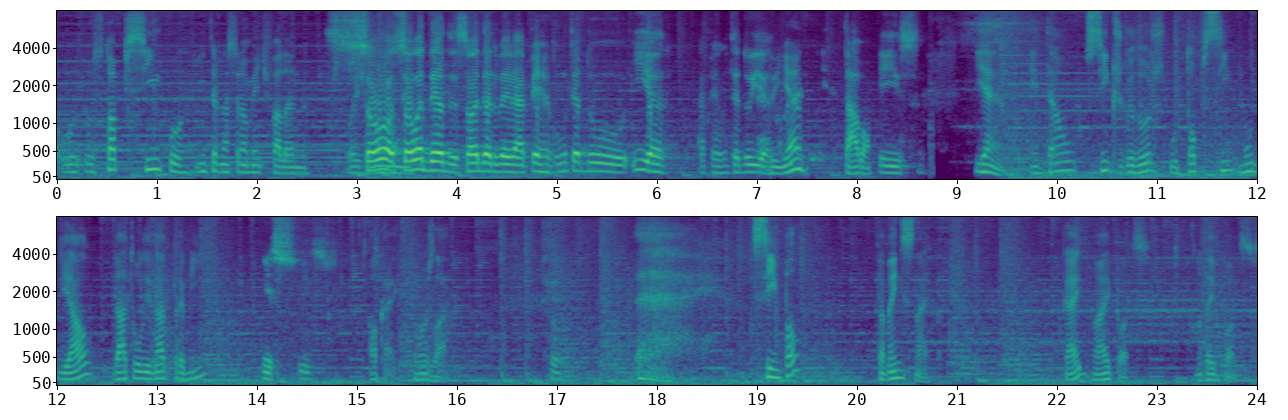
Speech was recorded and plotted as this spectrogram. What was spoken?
o- os top 5 internacionalmente falando. Hoje Só, no- só o dedo, só o dedo, baby. A pergunta é do Ian. A pergunta é do É Ian. do Ian? Tá bom. Isso. Ian, então, cinco jogadores, o top 5 mundial da atualidade para mim. Isso. Isso. Ok, então vamos lá. Sim. Ah, Simple, também de sniper. Ok? Não há hipótese. Não tem hipótese.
